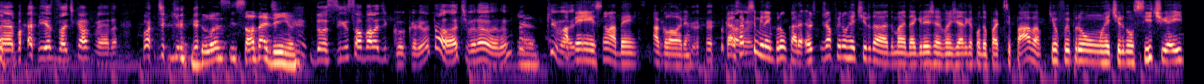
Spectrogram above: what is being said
É, balinha só de café, né? Pode crer. doce só dadinho. Docinho só bala de coco ali. Tá ótimo, né, mano? É. Que Uma mais? benção, uma benção, uma glória. Cara, sabe o que isso me lembrou, cara? Eu já fui num retiro da, de uma- da igreja evangélica quando eu participava, que eu fui pra um retiro num sítio e aí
